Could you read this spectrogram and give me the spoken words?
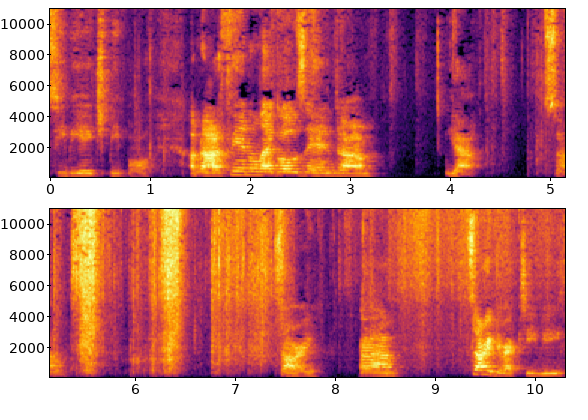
TBH people. I'm not a fan of Legos and um, yeah, so sorry. Um, sorry, DirecTV.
